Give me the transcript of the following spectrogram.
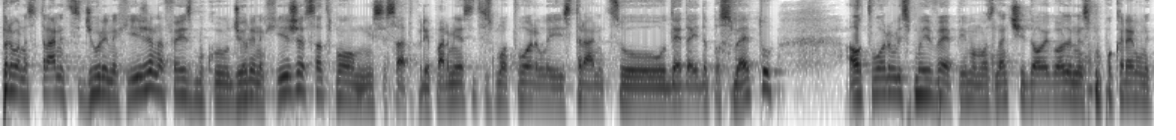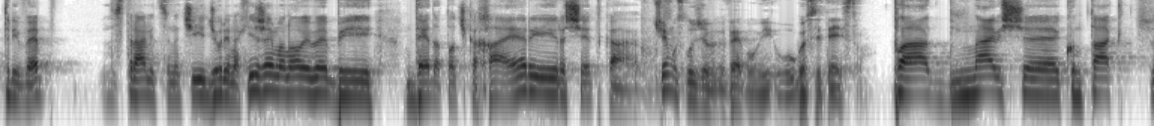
prvo na stranici Đurine hiže, na Facebooku Đurine hiže, sad smo, mislim sad prije par mjeseci smo otvorili stranicu Deda ide po svetu, a otvorili smo i web, imamo znači do ove godine smo pokrenuli tri web stranice, znači i Đurina hiža ima novi web i deda.hr i rešetka Čemu služe webovi u ugostiteljstvu? pa najviše kontakt, e,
